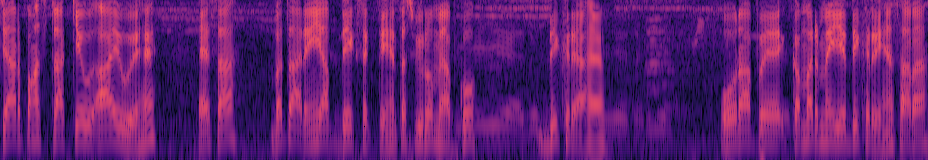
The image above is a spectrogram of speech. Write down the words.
चार पाँच टाके आए हुए हैं। ऐसा बता रहे हैं आप देख सकते हैं तस्वीरों में आपको दिख रहा है। और आप कमर में ये दिख रहे हैं सारा।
